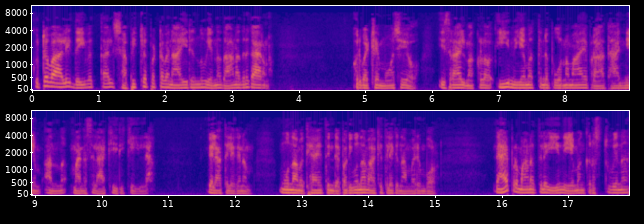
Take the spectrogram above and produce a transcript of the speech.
കുറ്റവാളി ദൈവത്താൽ ശപിക്കപ്പെട്ടവനായിരുന്നു എന്നതാണ് അതിന് കാരണം. ഒരുപക്ഷെ മോശയോ ഇസ്രായേൽ മക്കളോ ഈ നിയമത്തിന്റെ പൂർണമായ പ്രാധാന്യം അന്ന് മനസ്സിലാക്കിയിരിക്കയില്ല. ഗലാത്തിലേഖനം മൂന്നാം അധ്യായത്തിന്റെ പതിമൂന്നാം വാക്യത്തിലേക്ക് നാം വരുമ്പോൾ ന്യായപ്രമാണത്തിലെ ഈ നിയമം ക്രിസ്തുവിന്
